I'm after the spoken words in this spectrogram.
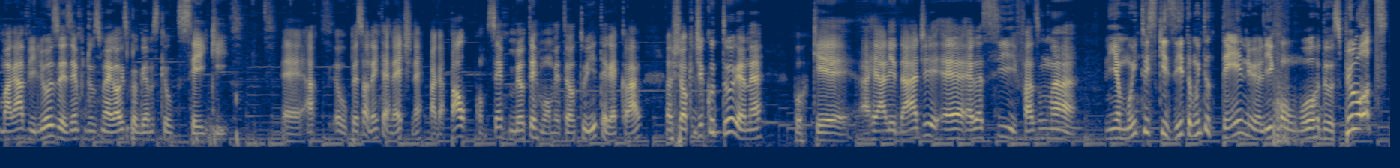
maravilhoso exemplo dos melhores programas que eu sei que é, a, o pessoal da internet, né, paga pau, como sempre. Meu termômetro é o Twitter, é claro. É o choque de cultura, né? Porque a realidade é, ela se faz uma linha muito esquisita, muito tênue ali com o humor dos pilotos,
